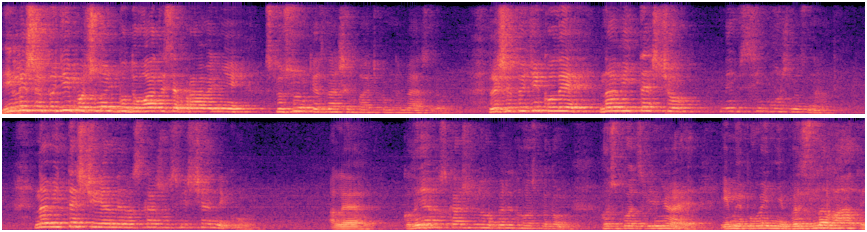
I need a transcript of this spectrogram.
І лише тоді почнуть будуватися правильні стосунки з нашим Батьком Небесним. Лише тоді, коли навіть те, що не всім можна знати, навіть те, що я не розкажу священнику, але коли я розкажу його перед Господом, Господь звільняє, і ми повинні визнавати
